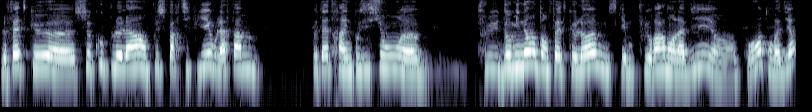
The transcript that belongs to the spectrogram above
le fait que euh, ce couple-là, en plus particulier, où la femme peut-être a une position plus dominante en fait que l'homme, ce qui est plus rare dans la vie courante, on va dire.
